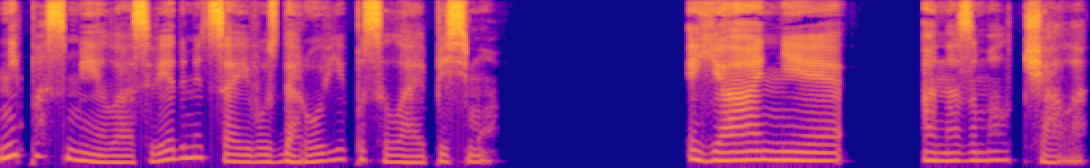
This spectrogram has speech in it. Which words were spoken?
не посмела осведомиться о его здоровье, посылая письмо. «Я не...» Она замолчала,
